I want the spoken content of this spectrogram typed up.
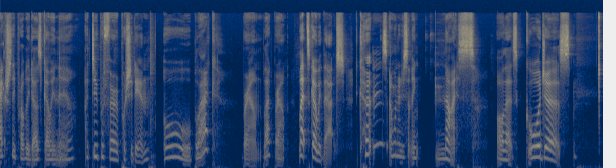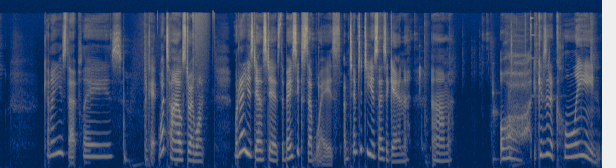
actually probably does go in there. I do prefer to push it in. Black, brown, black, brown. Let's go with that. Curtains, I want to do something nice. Oh, that's gorgeous. Can I use that, please? Okay, what tiles do I want? What did I use downstairs? The basic subways. I'm tempted to use those again. Um, oh, it gives it a clean,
